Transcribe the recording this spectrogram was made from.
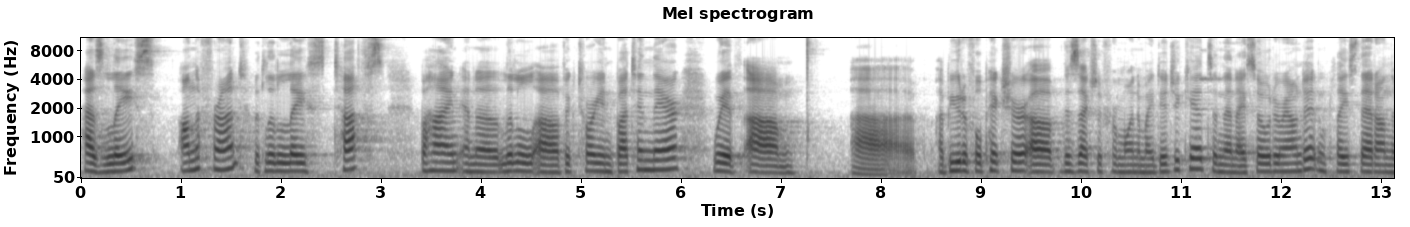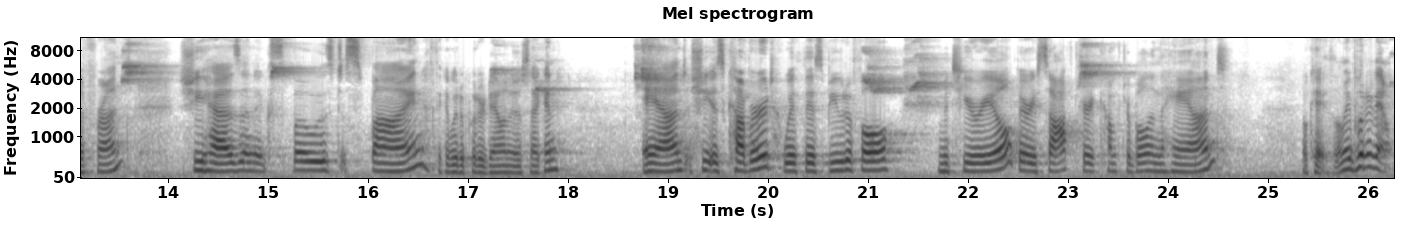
Has lace on the front with little lace tufts behind and a little uh, Victorian button there with um, uh, a beautiful picture of this is actually from one of my digikits, and then I sewed around it and placed that on the front. She has an exposed spine. I think I'm going to put her down in a second. And she is covered with this beautiful material, very soft, very comfortable in the hand. Okay, so let me put her down.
